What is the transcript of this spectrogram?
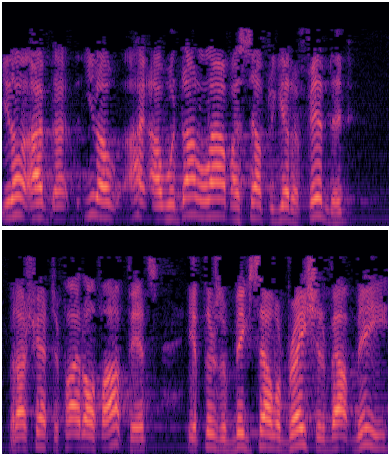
You know, I, I you know, I, I would not allow myself to get offended, but I should have to fight off offense if there's a big celebration about me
